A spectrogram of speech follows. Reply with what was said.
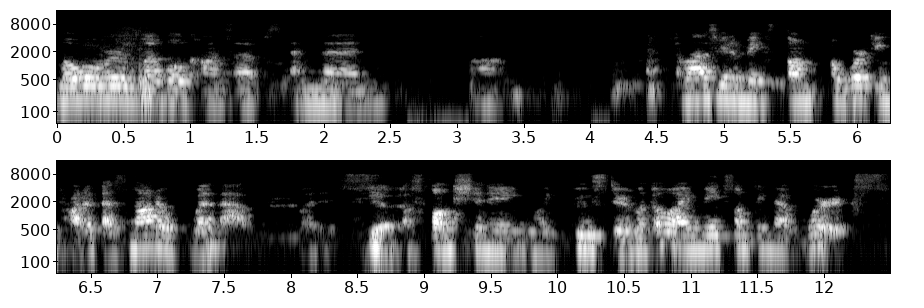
lower level concepts and then um, allows you to make some a working product that's not a web app, but it's Yeah. a functioning like booster. Like, oh, I made something that works.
